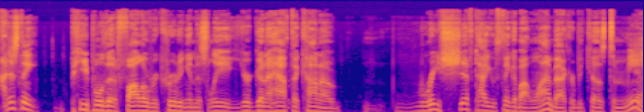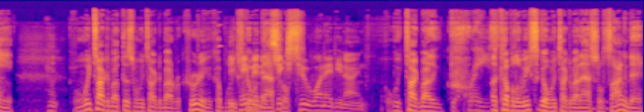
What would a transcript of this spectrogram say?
I just think people that follow recruiting in this league, you're gonna have to kind of reshift how you think about linebacker because to me, when we talked about this, when we talked about recruiting a couple He weeks ago with national, 6'2", 189. we talked about it crazy. a couple of weeks ago when we talked about National Signing Day.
